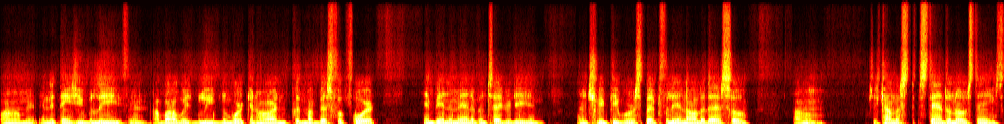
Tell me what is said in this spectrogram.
um, and, and, the things you believe. And I've always believed in working hard and putting my best foot forward, and being a man of integrity and, and treat people respectfully and all of that. So, um, just kind of stand on those things.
